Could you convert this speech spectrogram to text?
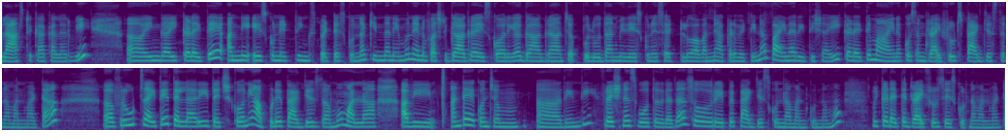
లాస్ట్‌కి ఆ కలర్‌వి. ఇంకా ఇక్కడైతే అన్నీ వేసుకునే థింగ్స్ పెట్టేసుకున్నా. కిందనేమో నేను ఫస్ట్ గాగ్రా ఏసుకోవాలిగా. గాగ్రా, చెప్పులు, దాని మీద వేసుకునే సెట్లు అవన్నీ అక్కడ పెట్టిన పైన రీతిషాయి ఇక్కడైతే మా ఆయన కోసం డ్రై ఫ్రూట్స్ ప్యాక్ చేస్తున్నాం అనమాట. ఫ్రూట్స్ అయితే తెల్లారి తెచ్చుకొని అప్పుడే ప్యాక్ చేస్తాము మళ్ళా అవి అంటే కొంచెం అదేంటి అదేంది ఫ్రెష్‌నెస్ పోతుంది కదా సో, రేపే ప్యాక్ చేసుకుందాం అనుకున్నాము. ఇక్కడైతే డ్రై ఫ్రూట్స్ వేసుకుంటున్నాం అనమాట.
